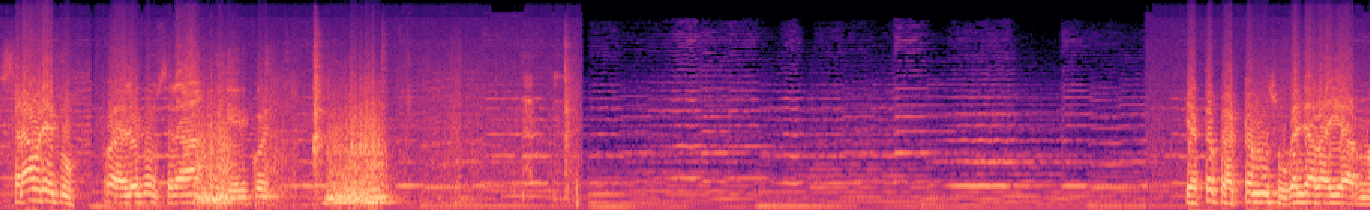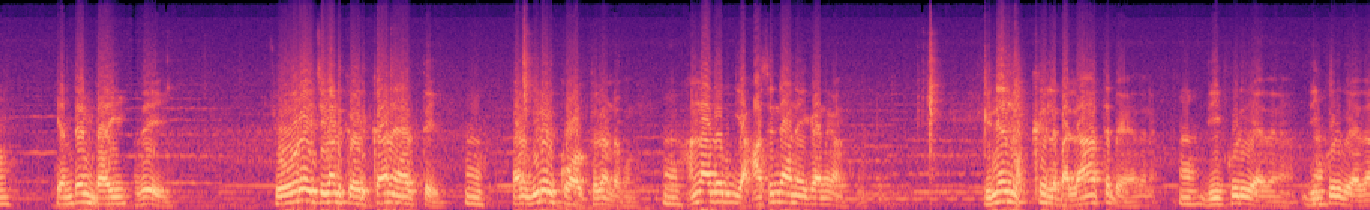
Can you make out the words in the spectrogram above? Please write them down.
അസ്സലാമലൈക്കും വലൈക്കും സലാം കേറിക്കോളി എത്ര പെട്ടെന്ന് സുഖം ചാതായി ആയിരുന്നു എന്തുണ്ടായി? അതേ ചോറ് കഴിച്ചുകൊണ്ട് കെടുക്കാൻ നേരത്തെ ഇതിലൊരു കുളത്തിലുണ്ടാക്കുന്നു അന്ന് അത് ഗ്യാസിന്റെ ആനയിക്കാന്ന് കണക്കൂട്ടി പിന്നെ നിൽക്കില്ല വല്ലാത്ത വേദന. ദീക്കുടി വേദന ദീക്കൂടി വേദന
